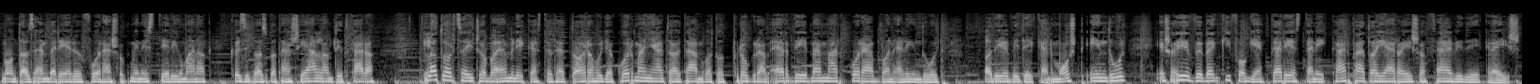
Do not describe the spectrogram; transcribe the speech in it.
mondta az Emberi Erőforrások Minisztériumának közigazgatási államtitkára. Latorcai Csaba emlékeztetett arra, hogy a kormány által támogatott program Erdélyben már korábban elindult, a délvidéken most indul, és a jövőben ki fogják terjeszteni Kárpátaljára és a felvidékre is.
